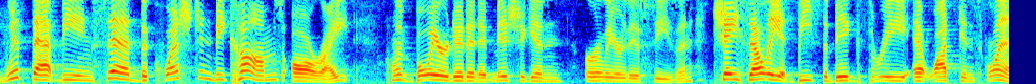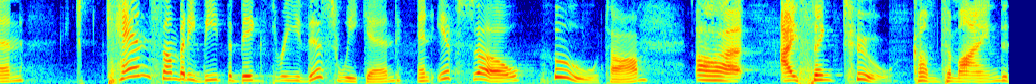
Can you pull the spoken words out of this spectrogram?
with that being said, the question becomes all right, Clint Bowyer did it at Michigan earlier this season. Chase Elliott beat the big three at Watkins Glen. Can somebody beat the big three this weekend? And if so, who, Tom? Uh, I think two come to mind.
